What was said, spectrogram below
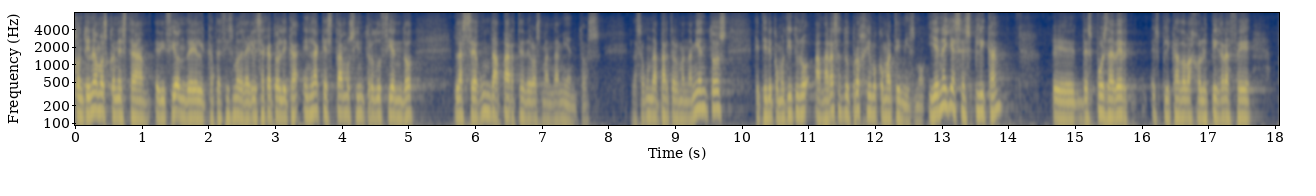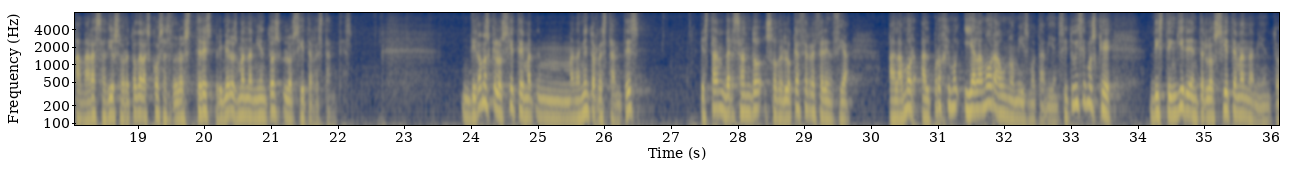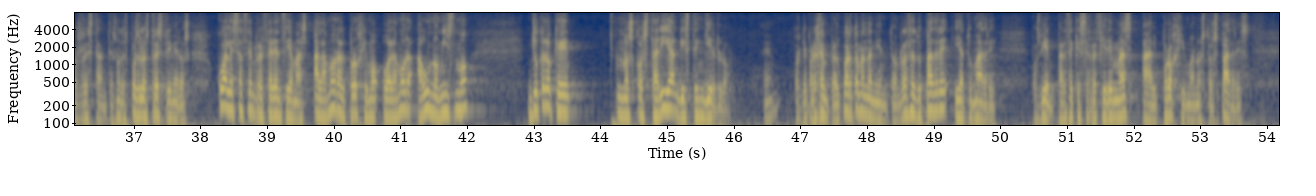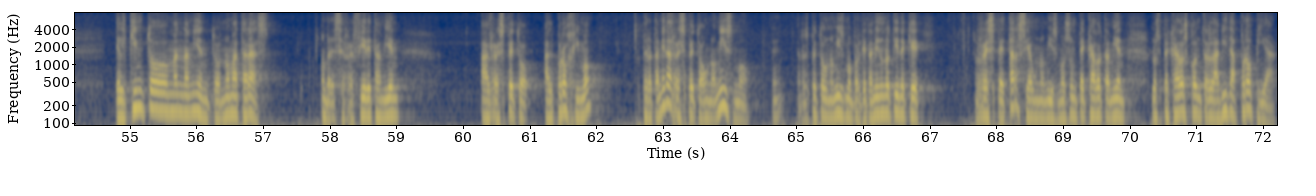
Continuamos con esta edición del Catecismo de la Iglesia Católica en la que estamos introduciendo la segunda parte de los mandamientos. La segunda parte de los mandamientos que tiene como título Amarás a tu prójimo como a ti mismo. Y en ella se explican, eh, después de haber explicado bajo el epígrafe Amarás a Dios sobre todas las cosas, los tres primeros mandamientos, los siete restantes. Digamos que los siete mandamientos restantes están versando sobre lo que hace referencia al amor al prójimo y al amor a uno mismo también. Si tuviésemos que distinguir entre los siete mandamientos restantes, ¿no? después de los tres primeros, cuáles hacen referencia más al amor al prójimo o al amor a uno mismo, yo creo que nos costaría distinguirlo. ¿eh? Porque, por ejemplo, el cuarto mandamiento, honras a tu padre y a tu madre. Pues bien, parece que se refiere más al prójimo, a nuestros padres. El quinto mandamiento, no matarás, hombre, se refiere también al respeto al prójimo, pero también al respeto a uno mismo. ¿eh? El respeto a uno mismo, porque también uno tiene que respetarse a uno mismo. Es un pecado también, los pecados contra la vida propia.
